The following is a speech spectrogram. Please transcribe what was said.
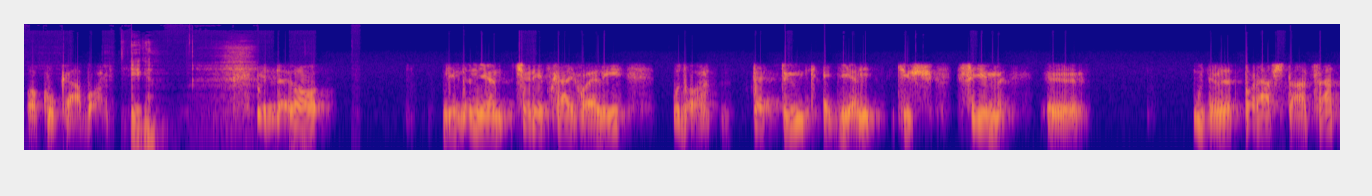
a kukába. Igen. De a, minden ilyen cserépkájha elé oda tettünk egy ilyen kis szém úgynevezett parástálcát,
